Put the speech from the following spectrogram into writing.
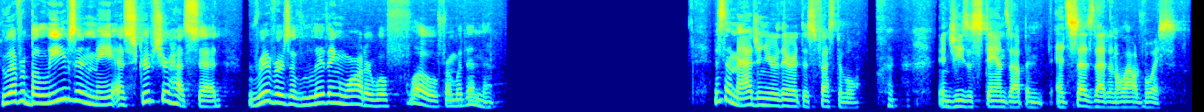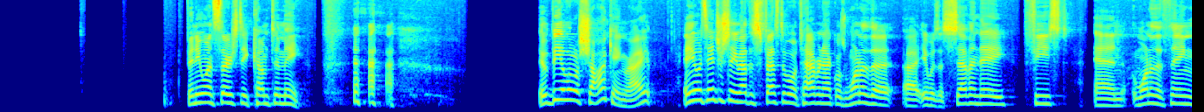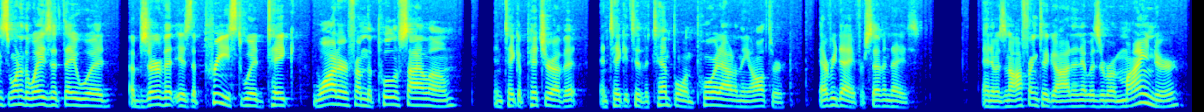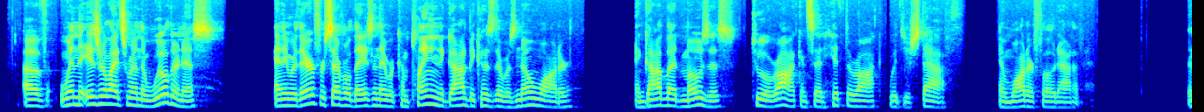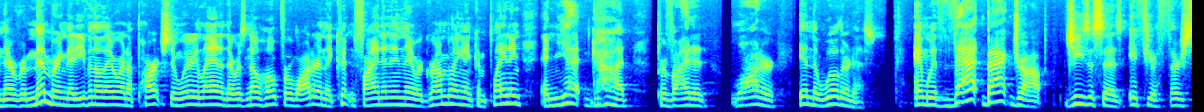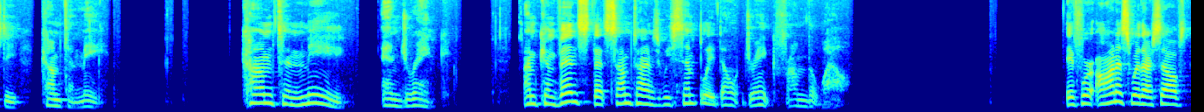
Whoever believes in me, as scripture has said, rivers of living water will flow from within them. Just imagine you're there at this festival and Jesus stands up and, and says that in a loud voice. If anyone's thirsty, come to me. it would be a little shocking, right? And you know what's interesting about this festival of tabernacles? One of the, uh, it was a seven day feast. And one of the things, one of the ways that they would observe it is the priest would take water from the pool of Siloam and take a pitcher of it and take it to the temple and pour it out on the altar every day for seven days. And it was an offering to God, and it was a reminder of when the Israelites were in the wilderness and they were there for several days and they were complaining to God because there was no water. And God led Moses to a rock and said, Hit the rock with your staff, and water flowed out of it. And they're remembering that even though they were in a parched and weary land and there was no hope for water and they couldn't find any, and they were grumbling and complaining, and yet God provided water in the wilderness. And with that backdrop, Jesus says, If you're thirsty, come to me. Come to me and drink. I'm convinced that sometimes we simply don't drink from the well. If we're honest with ourselves,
